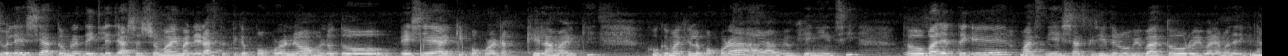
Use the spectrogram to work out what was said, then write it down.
চলে এসেছি আর তোমরা দেখলে যে আসার সময় মানে রাস্তা থেকে পকোড়া নেওয়া হলো। তো এসে আর কি পকোড়াটা খেলাম আর কি। খুকিমা খেলো পকোড়া আর আমিও খেয়ে নিয়েছি। তো বাজার থেকে মাছ নিয়ে এসে আজকে যেহেতু রবিবার, তো রবিবারে আমাদের এখানে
